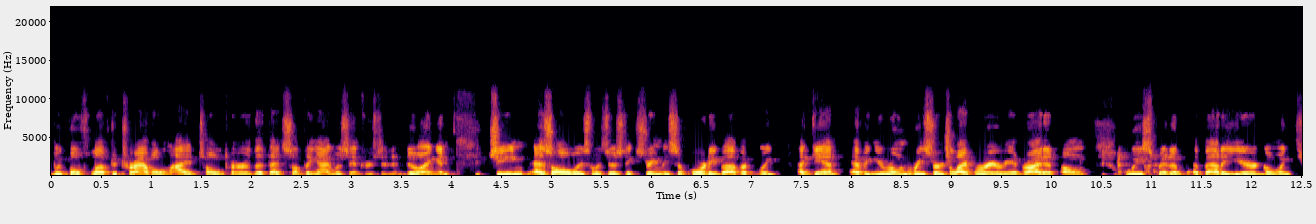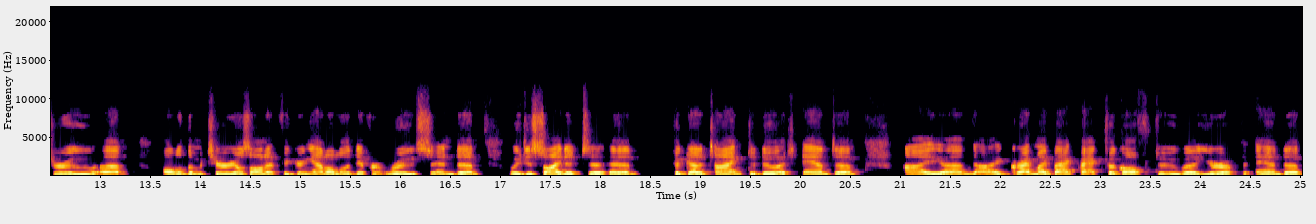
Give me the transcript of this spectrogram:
we both love to travel. I told her that that's something I was interested in doing, and Jean, as always, was just extremely supportive of it. We, again, having your own research librarian right at home, we spent a, about a year going through um, all of the materials on it, figuring out all of the different routes, and um, we decided to uh, took out a time to do it. And um, I, um, I grabbed my backpack, took off to uh, Europe, and uh,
